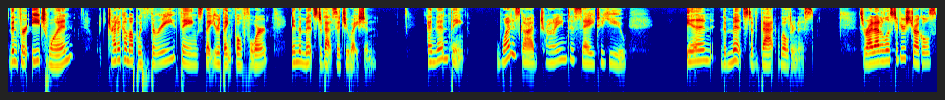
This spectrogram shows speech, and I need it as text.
Then for each one, try to come up with three things that you're thankful for in the midst of that situation. And then think, what is God trying to say to you in the midst of that wilderness? So write out a list of your struggles,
